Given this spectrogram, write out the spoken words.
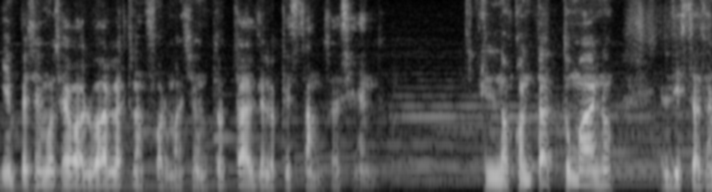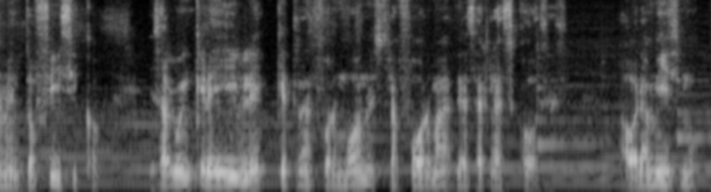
y empecemos a evaluar la transformación total de lo que estamos haciendo. El no contacto humano, el distanciamiento físico, es algo increíble que transformó nuestra forma de hacer las cosas. Ahora mismo,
